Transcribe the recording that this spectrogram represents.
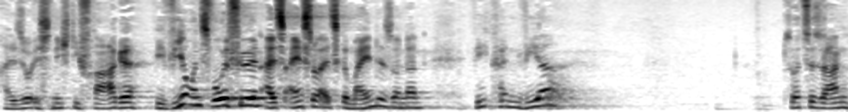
Also ist nicht die Frage, wie wir uns wohlfühlen als Einzelne, als Gemeinde, sondern wie können wir sozusagen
